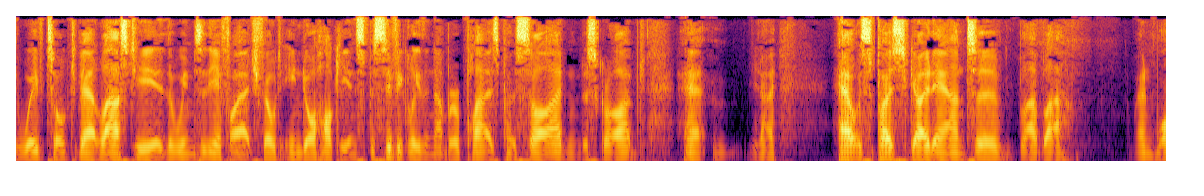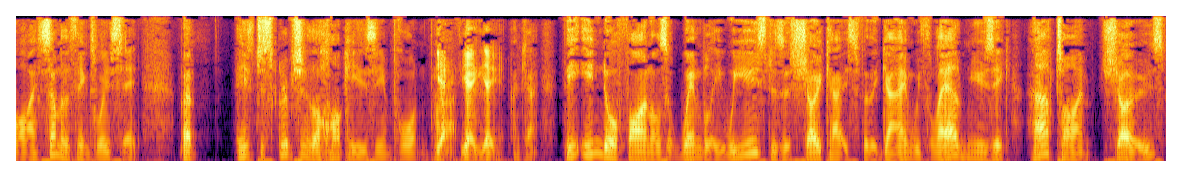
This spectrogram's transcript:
we've talked about last year, the whims of the FIH fell to indoor hockey and specifically the number of players per side and described, how, you know, how it was supposed to go down to blah, blah, and why. Some of the things we've said. But his description of the hockey is the important part. Yeah, yeah, yeah, yeah. Okay. The indoor finals at Wembley were used as a showcase for the game with loud music, halftime shows,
